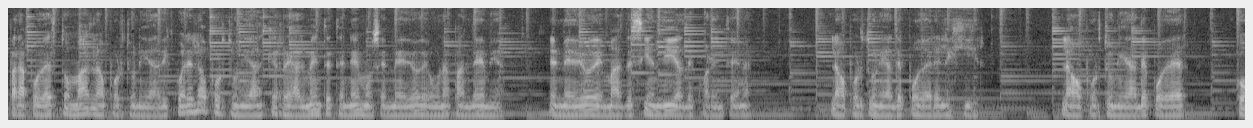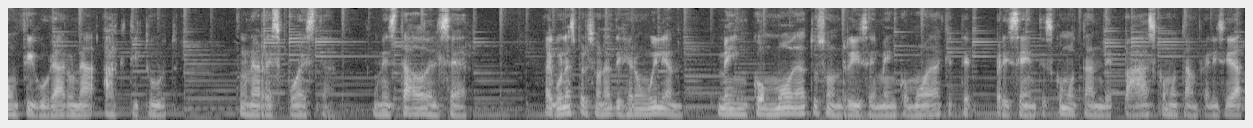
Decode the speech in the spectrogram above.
para poder tomar la oportunidad. ¿Y cuál es la oportunidad que realmente tenemos en medio de una pandemia, en medio de más de 100 días de cuarentena? La oportunidad de poder elegir, la oportunidad de poder configurar una actitud, una respuesta, un estado del ser. Algunas personas dijeron, William, me incomoda tu sonrisa y me incomoda que te presentes como tan de paz, como tan felicidad.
